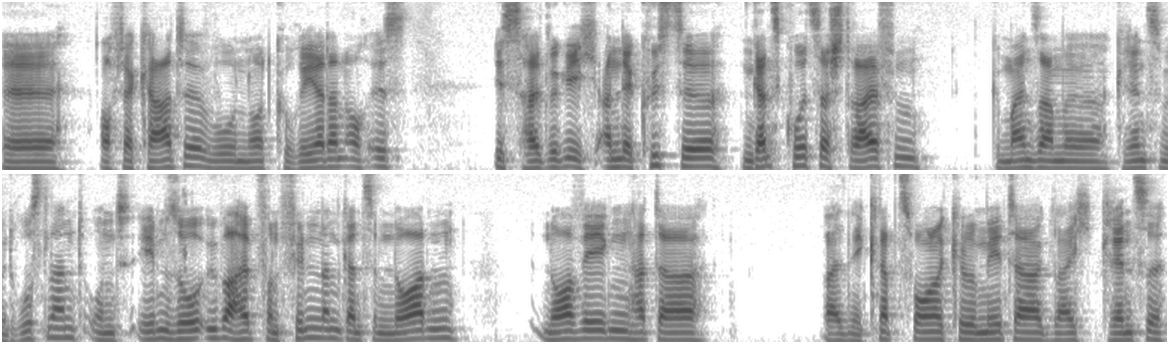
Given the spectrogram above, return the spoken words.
äh, auf der Karte, wo Nordkorea dann auch ist, ist halt wirklich an der Küste ein ganz kurzer Streifen, gemeinsame Grenze mit Russland und ebenso überhalb von Finnland, ganz im Norden, Norwegen hat da, weiß nicht, knapp 200 Kilometer gleich Grenze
